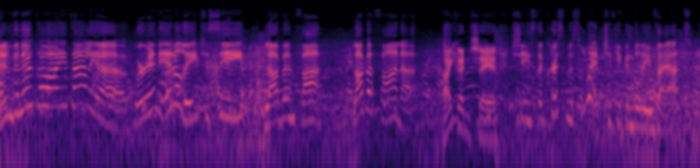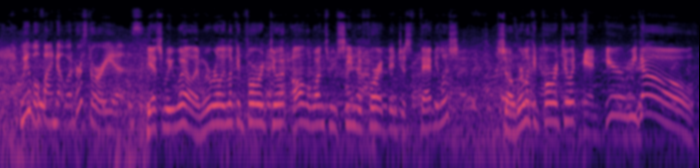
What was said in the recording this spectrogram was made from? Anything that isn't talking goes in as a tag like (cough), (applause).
Benvenuto a Italia! We're in Italy to see La, Benfa La Befana. I couldn't say it. (laughs) She's the Christmas witch, if you can believe that. We will find out what her story is. Yes, we will, and we're really looking forward to it. All the ones we've seen before have been just fabulous. So we're looking forward to it, and here we go!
